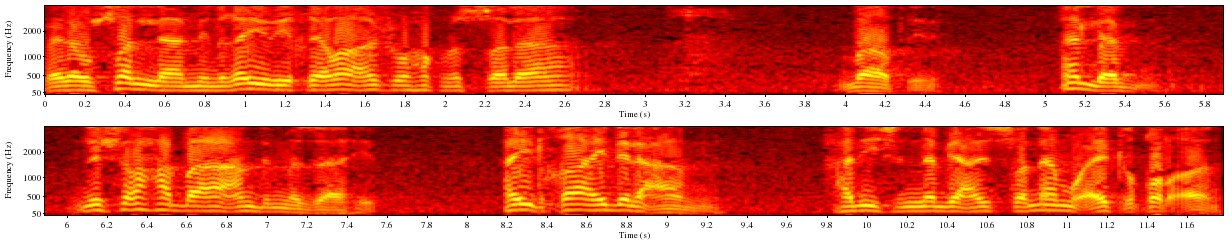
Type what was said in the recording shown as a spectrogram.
فلو صلى من غير قراءة شو حكم الصلاة؟ باطلة هلا نشرحها بقى عند المذاهب. هي القاعدة العامة. حديث النبي عليه الصلاة والسلام وآية القرآن.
